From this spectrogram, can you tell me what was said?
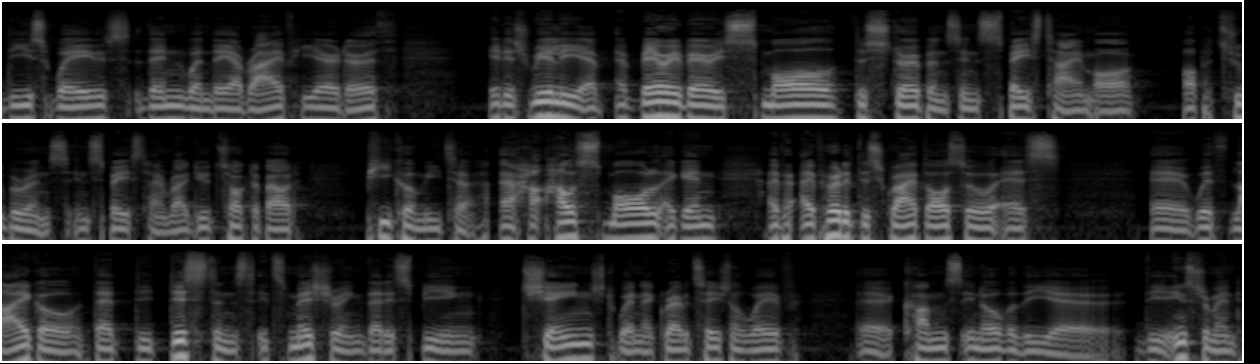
these waves, then when they arrive here at Earth, it is really a, a very very small disturbance in space time or or protuberance in space time, right? You talked about picometer. Uh, how, how, small again? I've I've heard it described also as uh, with LIGO that the distance it's measuring that is being changed when a gravitational wave uh, comes in over the uh, the instrument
